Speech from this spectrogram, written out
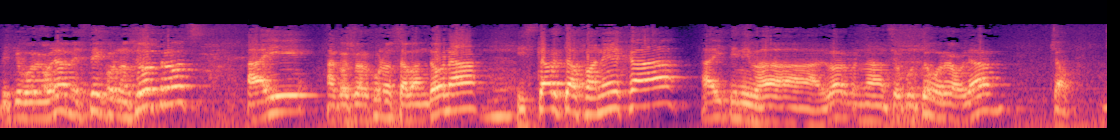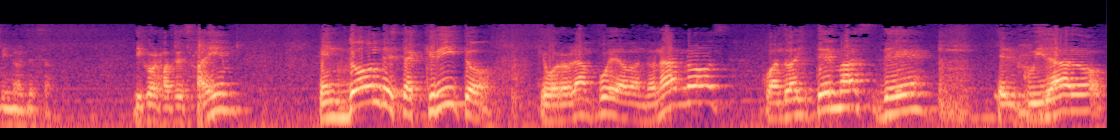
de que Boreolam esté con nosotros, ahí a nos abandona, y starta faneja, ahí tiene Barbanan, se ocultó Boreolam, chao, vino el desastre. Dijo el Hafez Haim, ¿en dónde está escrito que Boreolam puede abandonarnos? Cuando hay temas de el cuidado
